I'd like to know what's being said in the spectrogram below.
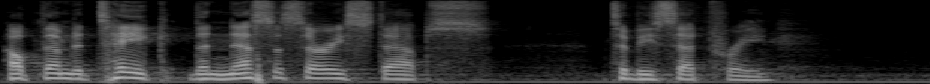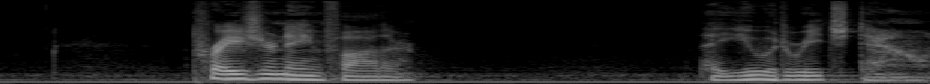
Help them to take the necessary steps to be set free. praise your name, Father, that you would reach down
